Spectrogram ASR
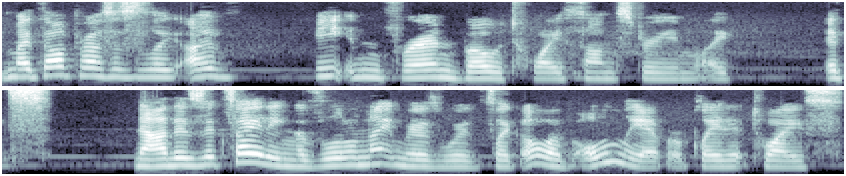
my thought process is like, I've beaten Fran Bow twice on stream. Like, it's not as exciting as Little Nightmares, where it's like, oh, I've only ever played it twice.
